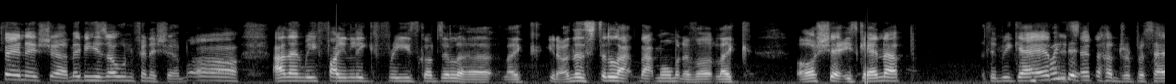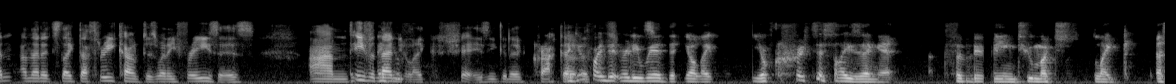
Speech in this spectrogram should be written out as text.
finisher, maybe his own finisher, oh, and then we finally freeze Godzilla, like you know, and there's still that, that moment of uh, like, oh shit, he's getting up. Did we get him? It it- said 100, percent and then it's like that three counters when he freezes, and even I then do- you're like, shit, is he gonna crack? I do find it really weird that you're like you're criticizing it for being too much like a,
